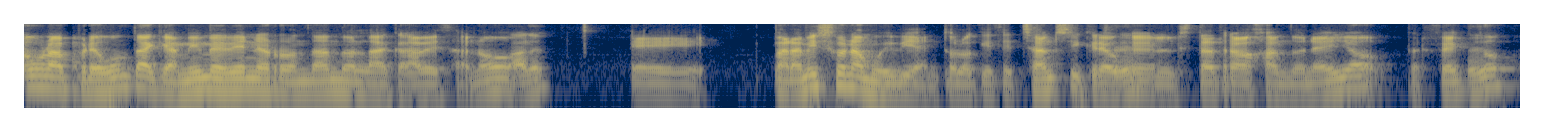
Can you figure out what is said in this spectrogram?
una pregunta que a mí me viene rondando en la cabeza, ¿no? Eh, para mí suena muy bien todo lo que dice Chansey, creo que él está trabajando en ello, perfecto.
